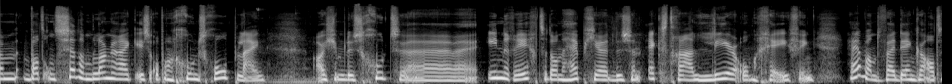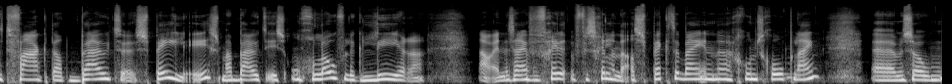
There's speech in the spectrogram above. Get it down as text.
um, wat ontzettend belangrijk is op een groen schoolplein. Als je hem dus goed uh, inricht, dan heb je dus een extra leeromgeving. Want wij denken altijd vaak dat buiten spelen is, maar buiten is ongelooflijk leren. Nou, en er zijn verschillende aspecten bij een uh, groen schoolplein. Um, zo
